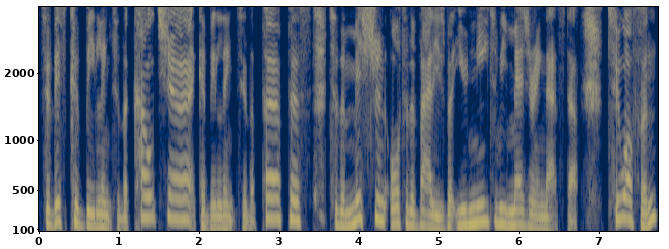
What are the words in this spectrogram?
So this could be linked to the culture, it could be linked to the purpose, to the mission, or to the values, but you need to be measuring that stuff. Too often,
